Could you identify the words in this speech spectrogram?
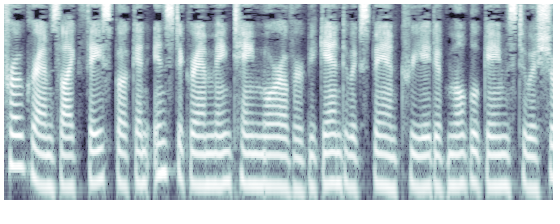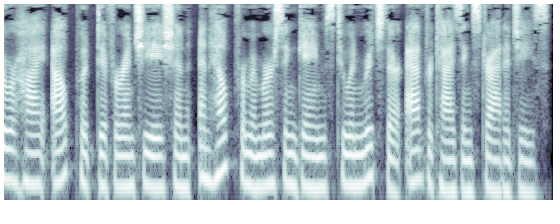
Programs like Facebook and Instagram maintain moreover began to expand creative mobile games to assure high output differentiation and help from immersing games to enrich their advertising strategies.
